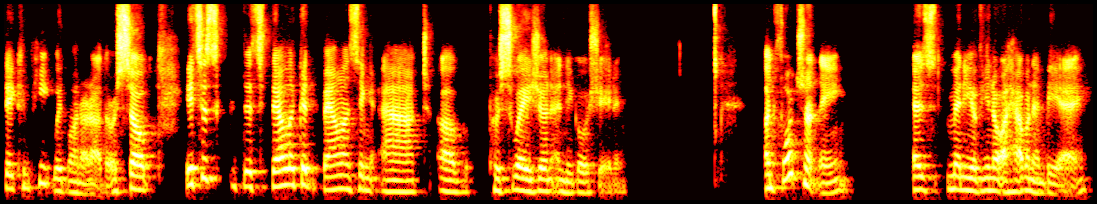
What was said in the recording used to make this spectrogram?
they compete with one another. So it's just this delicate balancing act of persuasion and negotiating. Unfortunately, as many of you know, I have an MBA.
